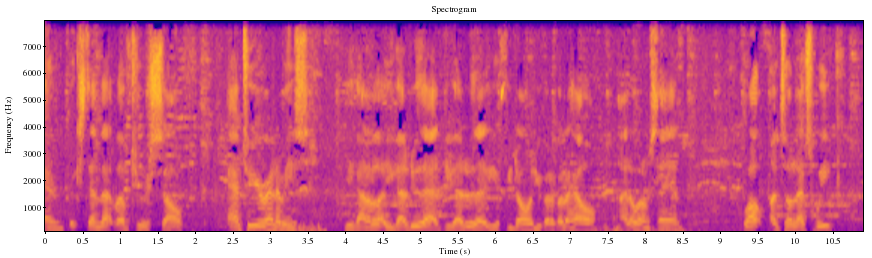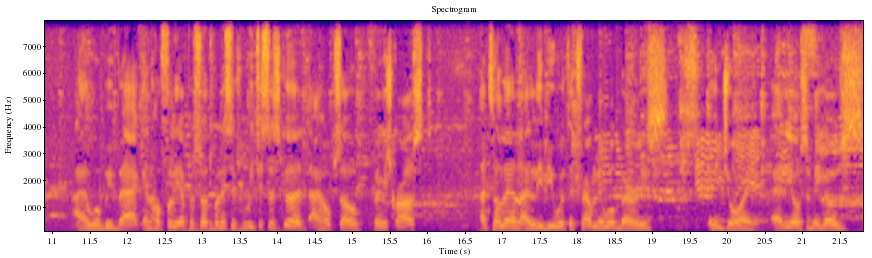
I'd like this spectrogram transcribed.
and extend that love to yourself and to your enemies. You gotta, you gotta do that. You gotta do that. If you don't, you're gonna go to hell. I know what I'm saying. Well, until next week, I will be back, and hopefully, episode 26 will be just as good. I hope so. Fingers crossed. Until then, I leave you with the Traveling Wilburys. Enjoy. Adios, amigos.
